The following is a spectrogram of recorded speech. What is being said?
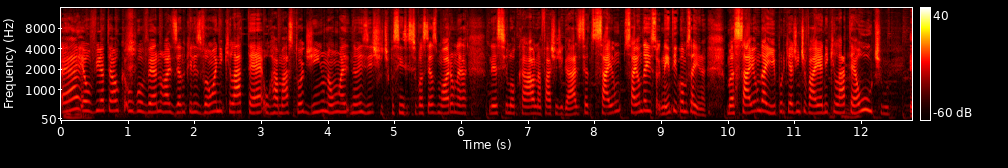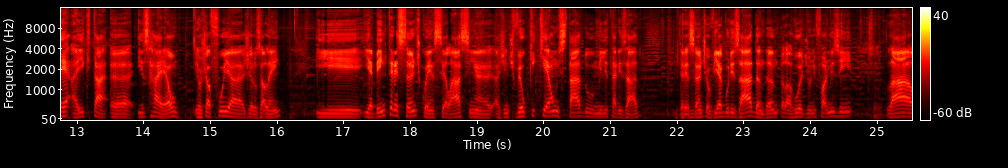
É, eu vi até o, o governo lá dizendo que eles vão aniquilar até o Hamas todinho, não, é- não existe. Tipo assim, se vocês moram né, nesse local, na faixa de Gaza, saiam, saiam daí, nem tem como sair, né? Mas saiam daí porque a gente vai aniquilar até o último. É aí que tá. Ah, Israel, eu já fui a Jerusalém e, e é bem interessante conhecer lá, assim, a, a gente vê o que, que é um estado militarizado. Interessante, eu vi a gurizada andando pela rua de uniformezinho. Lá,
